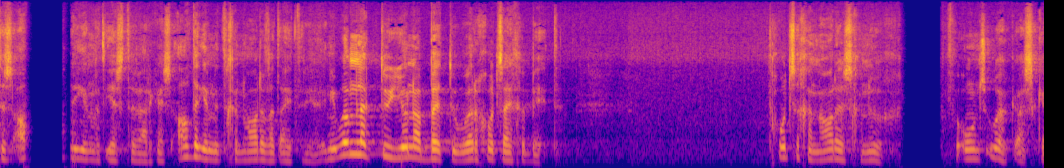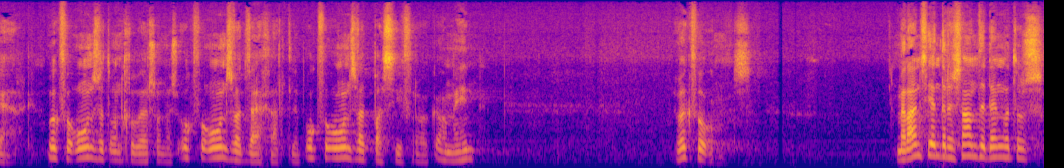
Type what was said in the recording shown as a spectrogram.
is altyd die een wat eers te werk. Hy's altyd een met genade wat uitreë. In die oomblik toe Jona bid, toe hoor God sy gebed. God se genade is genoeg vir ons ook as kerk. Ook vir ons wat ongehoorsaam is, ook vir ons wat weghardloop, ook vir ons wat passief raak. Amen. Ook vir ons. Maar dan is die interessante ding wat ons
